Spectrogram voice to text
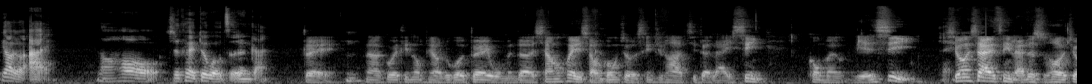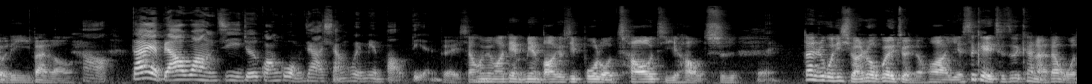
要有爱，然后只可以对我有责任感。对，嗯、那各位听众朋友，如果对我们的香会小公主有兴趣的话，记得来信跟我们联系。希望下一次你来的时候就有另一半喽。好，大家也不要忘记，就是光顾我们家的香会面包店。对，香会面包店面包，尤其菠萝超级好吃。对，但如果你喜欢肉桂卷的话，也是可以吃吃看啦。但我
